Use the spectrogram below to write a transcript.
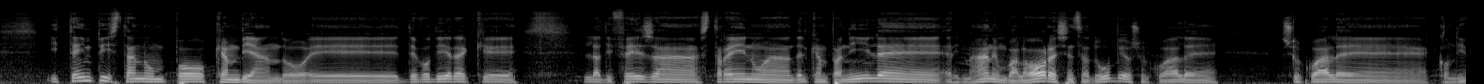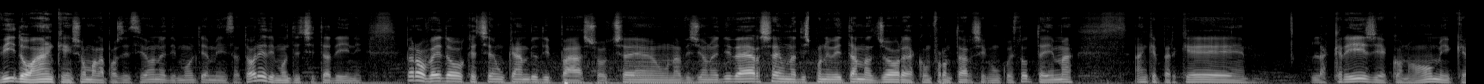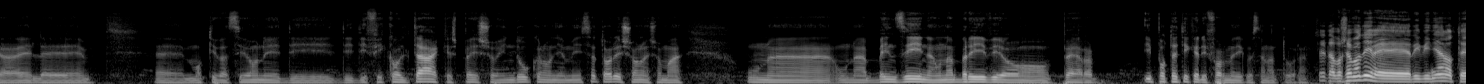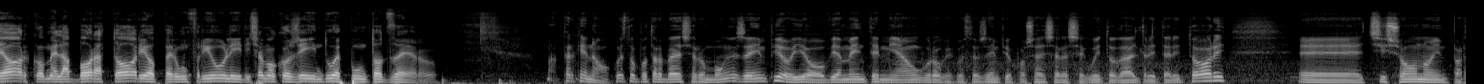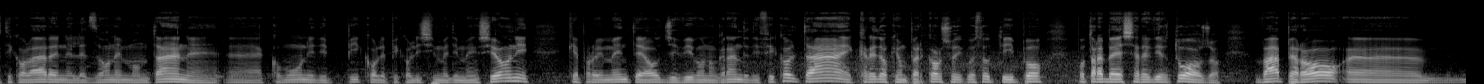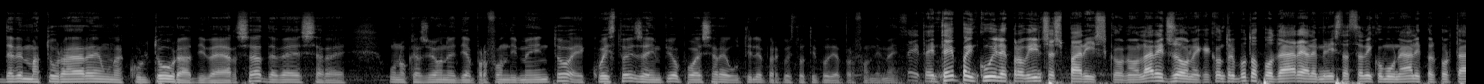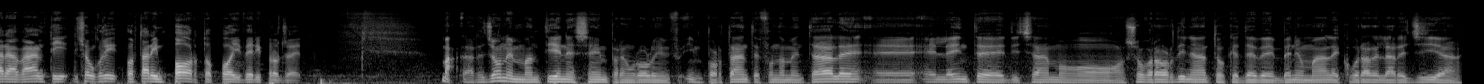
i tempi stanno un po' cambiando e devo dire che la difesa strenua del campanile rimane un valore senza dubbio sul quale, sul quale condivido anche insomma, la posizione di molti amministratori e di molti cittadini, però vedo che c'è un cambio di passo, c'è una visione diversa e una disponibilità maggiore a confrontarsi con questo tema anche perché la crisi economica e le eh, motivazioni di, di, difficoltà che spesso inducono gli amministratori sono insomma una, una benzina, un abbrivio per ipotetiche riforme di questa natura. Senta, possiamo dire Rivignano Teor come laboratorio per un Friuli, diciamo così, in 2.0? Ma perché no? Questo potrebbe essere un buon esempio, io ovviamente mi auguro che questo esempio possa essere seguito da altri territori. Eh, ci sono in particolare nelle zone montane eh, comuni di piccole piccolissime dimensioni che probabilmente oggi vivono grande difficoltà e credo che un percorso di questo tipo potrebbe essere virtuoso. Va però, eh, deve maturare una cultura diversa, deve essere un'occasione di approfondimento e questo esempio può essere utile per questo tipo di approfondimento. Senta, in tempo in cui le province spariscono, la Regione che contributo può dare alle amministrazioni comunali per portare avanti, diciamo così, portare in porto poi i veri progetti? Ma la Regione mantiene sempre un ruolo importante fondamentale, eh, è l'ente diciamo, sovraordinato che deve bene o male curare la regia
